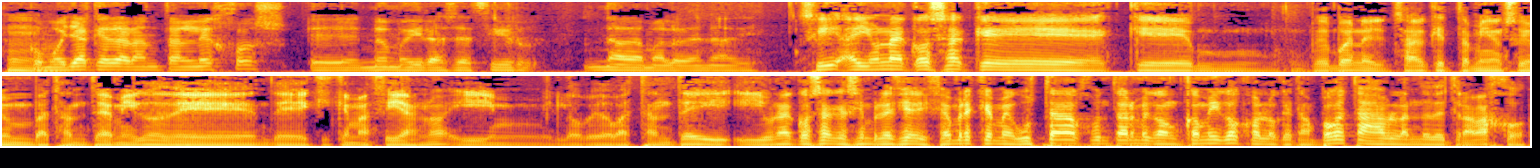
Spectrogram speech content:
Hmm. como ya quedarán tan lejos, eh, no me irás a decir nada malo de nadie. Sí, hay una cosa que, que bueno, sabes que también soy un bastante amigo de, de Quique Macías, ¿no? Y, y lo veo bastante. Y, y una cosa que siempre decía, dice, hombre, es que me gusta juntarme con cómicos con los que tampoco estás hablando de trabajo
